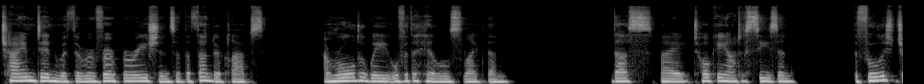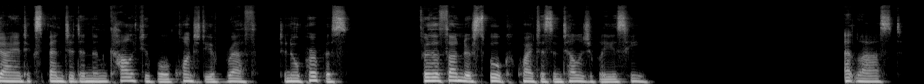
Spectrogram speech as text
chimed in with the reverberations of the thunderclaps and rolled away over the hills like them. Thus, by talking out of season, the foolish giant expended an incalculable quantity of breath to no purpose, for the thunder spoke quite as intelligibly as he. At last,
